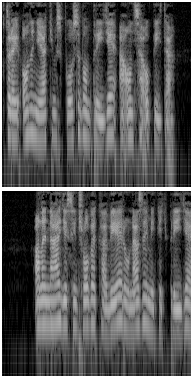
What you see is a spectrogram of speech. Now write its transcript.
ktorej on nejakým spôsobom príde a on sa opýta. Ale nájde si človeka vieru na zemi, keď príde?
